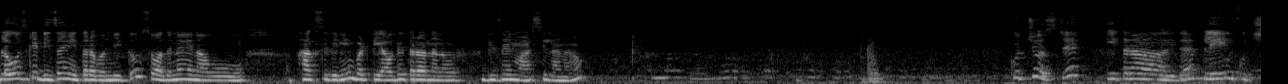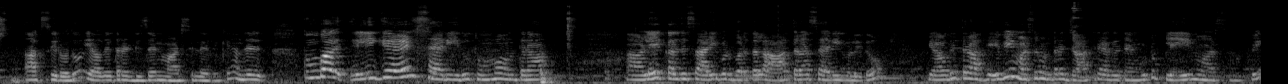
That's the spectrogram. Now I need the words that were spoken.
ಬ್ಲೌಸ್ಗೆ ಡಿಸೈನ್ ಈ ಥರ ಬಂದಿತ್ತು. ಸೊ ಅದನ್ನೇ ನಾವು ಹಾಕ್ಸಿದ್ದೀನಿ ಬಟ್ ಯಾವುದೇ ಥರ ನಾನು ಡಿಸೈನ್ ಮಾಡಿಸಿಲ್ಲ ನಾನು. ಕುಚ್ಚು ಅಷ್ಟೇ. ಈ ತರ ಇದೆ. ಪ್ಲೇನ್ ಕುಚ್ ಹಾಕ್ಸಿರೋದು. ಯಾವುದೇ ತರ ಡಿಸೈನ್ ಮಾಡಿಸಿಲ್ಲ ಇದಕ್ಕೆ. ಅಂದ್ರೆ ತುಂಬಾ ಎಲಿಗೆಂಟ್ ಸ್ಯಾರಿ ಇದು. ತುಂಬಾ ಒಂಥರ ಹಳೆ ಕಾಲದ ಸ್ಯಾರಿಗಳು ಬರುತ್ತಲ್ಲ, ಆ ತರ ಸ್ಯಾರಿಗಳಿದು ಯಾವುದೇ ತರ ಹೆವಿ ಮಾಡಿಸಿದ್ರೆ ಒಂಥರ ಜಾತ್ರೆ ಆಗುತ್ತೆ ಅಂದ್ಬಿಟ್ಟು ಪ್ಲೇನ್ ಮಾಡಿಸ್ಬಿಟ್ವಿ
